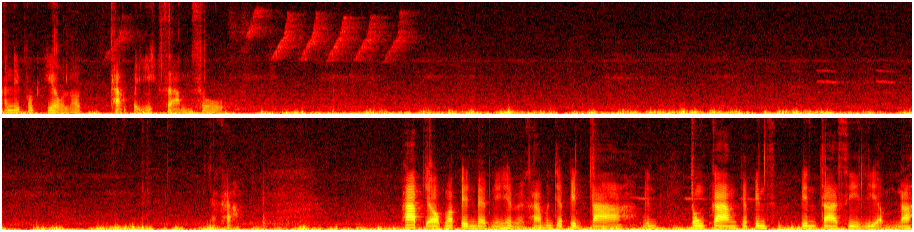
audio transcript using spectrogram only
อันนี้พอเกี่ยวแล้วถักไปอีกสามโซ่ นะคะ ภาพจะออกมาเป็นแบบนี้เห็นไหมคะมันจะเป็นตาเป็นตรงกลางจะเป็นเป็นตาสี่เหลี่ยมนะ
